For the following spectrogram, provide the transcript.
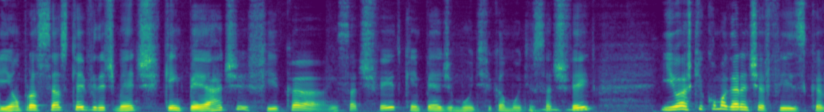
E é um processo que, evidentemente, quem perde fica insatisfeito, quem perde muito fica muito insatisfeito. Uhum. E eu acho que, como a garantia física,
